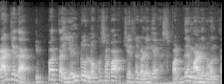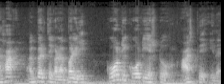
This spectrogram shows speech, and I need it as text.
ರಾಜ್ಯದ ಇಪ್ಪತ್ತ ಎಂಟು ಲೋಕಸಭಾ ಕ್ಷೇತ್ರಗಳಿಗೆ ಸ್ಪರ್ಧೆ ಮಾಡಿರುವಂತಹ ಅಭ್ಯರ್ಥಿಗಳ ಬಳಿ ಕೋಟಿ ಕೋಟಿಯಷ್ಟು ಆಸ್ತಿ ಇದೆ.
